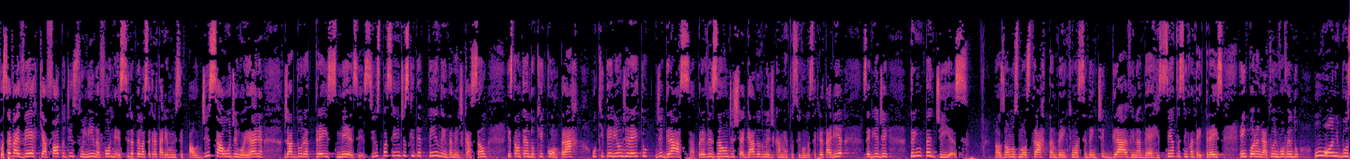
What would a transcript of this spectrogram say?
Você vai ver que a falta de insulina fornecida pela Secretaria Municipal de Saúde em Goiânia já dura três meses. E os pacientes que dependem da medicação estão tendo que comprar o que teriam direito de graça. A previsão de chegada do medicamento, segundo a Secretaria, seria de 30 dias. Nós vamos mostrar também que um acidente grave na BR-153 em Porangatu, envolvendo um ônibus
